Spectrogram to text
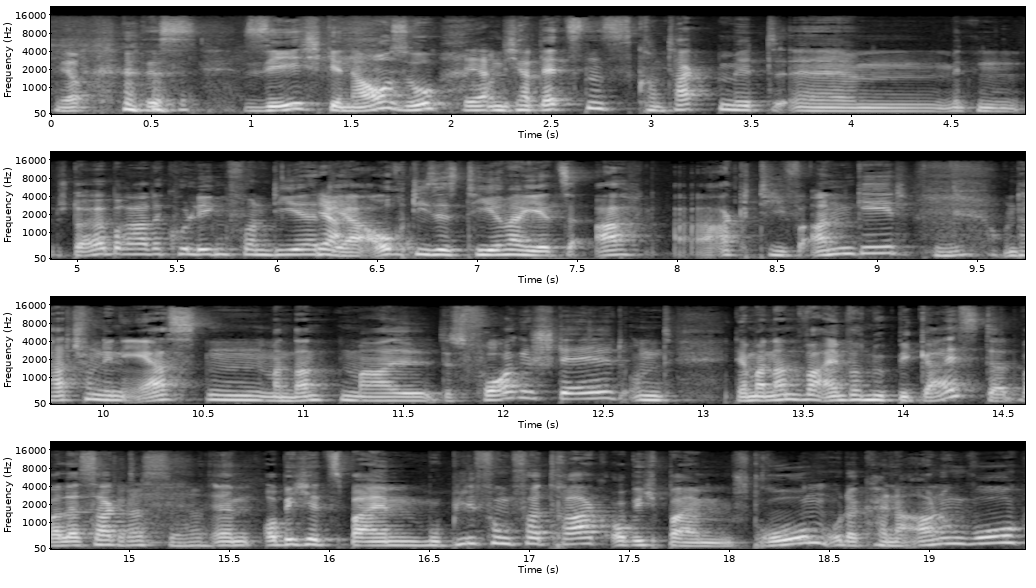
Ja, das sehe ich genauso. Ja. Und ich habe letztens Kontakt mit, ähm, mit einem Steuerberaterkollegen von dir, ja. der auch dieses Thema jetzt ak aktiv angeht mhm. und hat schon den ersten Mandanten mal das vorgestellt und der Mandant war einfach nur begeistert, weil er sagt, Krass, ja. ähm, ob ich jetzt beim Mobilfunkvertrag, ob ich beim Strom oder keine Ahnung wo,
